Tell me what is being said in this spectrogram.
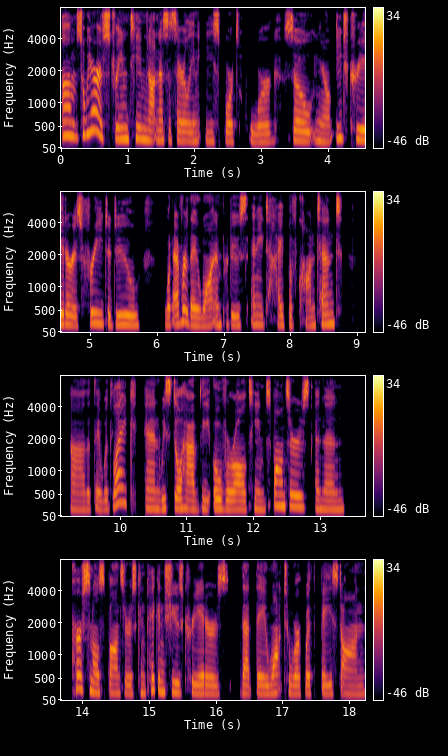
Um, so we are a stream team, not necessarily an esports org. So you know, each creator is free to do whatever they want and produce any type of content uh, that they would like, and we still have the overall team sponsors, and then personal sponsors can pick and choose creators that they want to work with based on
